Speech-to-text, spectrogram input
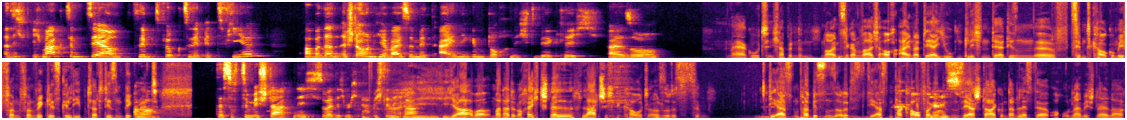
Also ich, ich mag Zimt sehr und Zimt funktioniert mit vielen, aber dann erstaunlicherweise mit einigem doch nicht wirklich. Also, Naja gut, ich habe in den 90ern war ich auch einer der Jugendlichen, der diesen äh, Zimtkaugummi von, von Wrigley's geliebt hat, diesen Big Red. oh, das ist doch ziemlich stark, nicht? Soweit ich mich, habe ich den nicht mal. Ja, aber man hatte noch recht schnell latschig gekaut. Also das ähm, die ersten paar Bissen oder die ersten paar ich- sind sehr stark und dann lässt er auch unheimlich schnell nach.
